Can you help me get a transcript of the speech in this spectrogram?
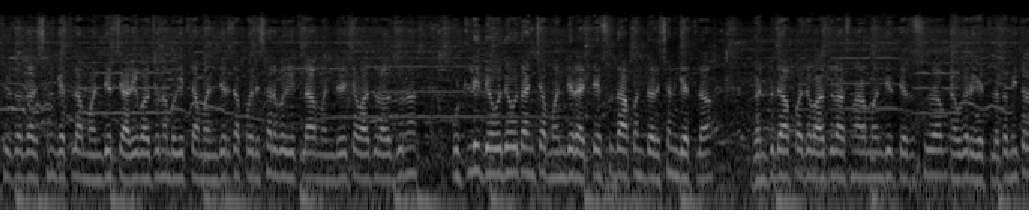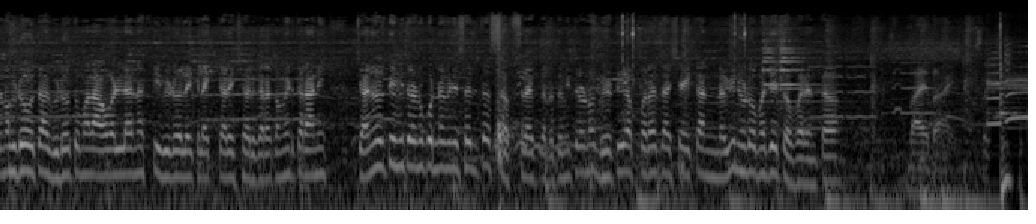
श्रीचं दर्शन घेतलं मंदिर चारी बाजूनं बघितलं मंदिरचा परिसर बघितला मंदिराच्या बाजूला अजून कुठली देवदेवतांच्या मंदिर आहे ते सुद्धा आपण दर्शन घेतलं. गणपती बाप्पाच्या बाजूला असणारं मंदिर त्याचं सुद्धा वगैरे घेतलं. तर मित्रांनो व्हिडिओ होता व्हिडिओ तुम्हाला आवडला नक्की व्हिडिओला एक लाईक करा शेअर करा कमेंट करा आणि चॅनलवरती मित्रांनो कोण नवीन असेल तर सबस्क्राईब करा. तर मित्रांनो भेटूया परत अशा एका नवीन व्हिडिओमध्ये तोपर्यंत. बाय बाय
